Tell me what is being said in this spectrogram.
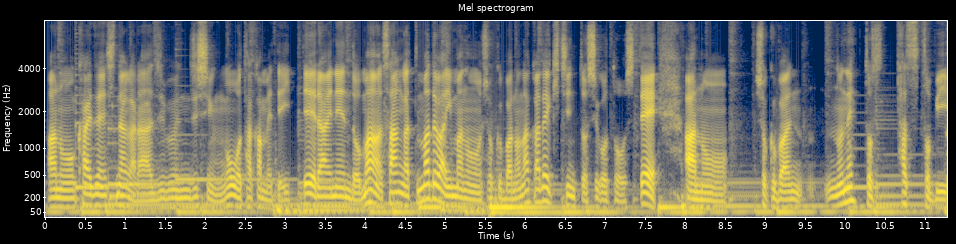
あの改善しながら自分自身を高めていって、来年度、まあ3月までは今の職場の中できちんと仕事をして、あの職場のね、立つ飛び、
